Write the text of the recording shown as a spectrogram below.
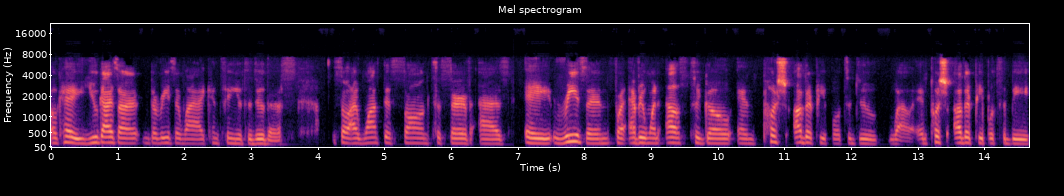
okay, you guys are the reason why I continue to do this. So I want this song to serve as a reason for everyone else to go and push other people to do well and push other people to be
